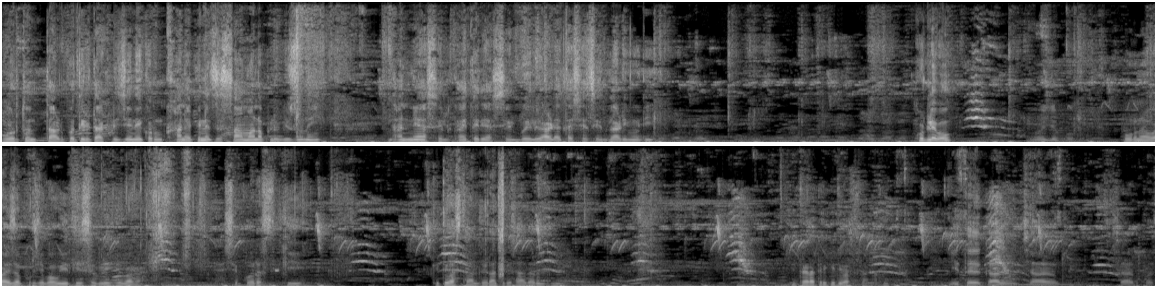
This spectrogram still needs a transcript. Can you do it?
वरतून ताडपत्री टाकली जेणेकरून खाण्यापिण्याचं सामान आपलं भिजू नये. धान्य असेल काहीतरी असेल बैलगाड्या तशाच आहेत गाडीमध्ये. कुठले भाऊ? वैजपूर. पूर्ण वैजापूरचे भाऊ येते सगळे हे बघा. अशी परिस्थिती आहे. किती वाजता आलते रात्री साधारण तुम्ही? इथं रात्री किती वाजता आलते? इथं काल चार चार पाच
